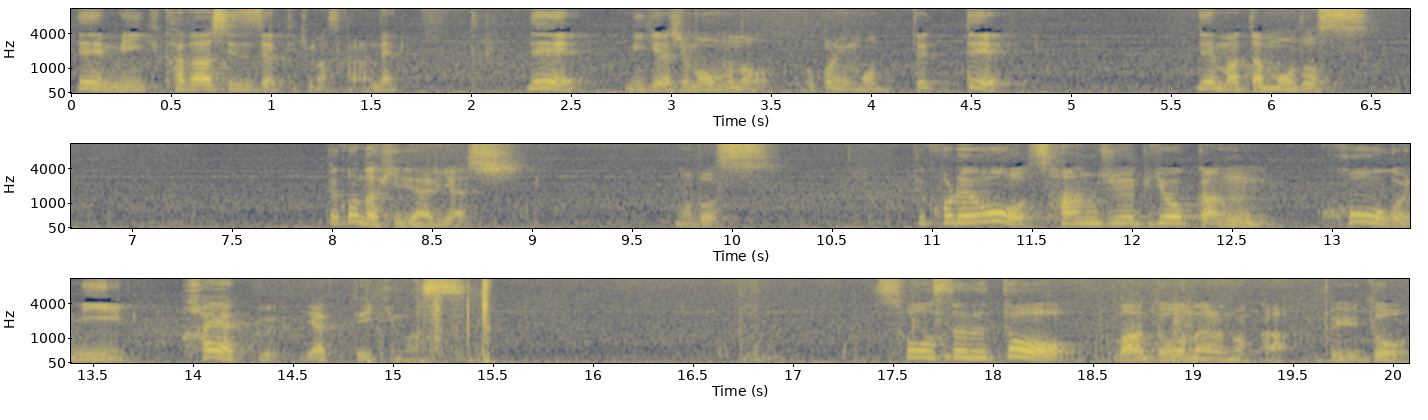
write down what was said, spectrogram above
で右片足ずつやってきますからね。で右足もものところに持ってってでまた戻す。で今度は左足戻す。でこれを30秒間交互に早くやっていきます。そうするとまあどうなるのかというと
